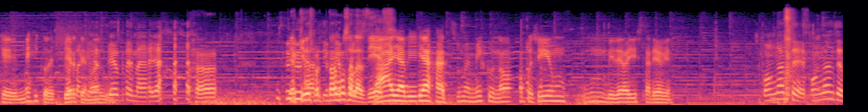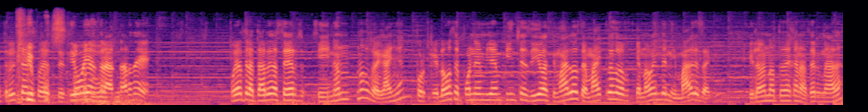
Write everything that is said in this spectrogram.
que México que despierte, ¿no? Algo. despierten allá. Ajá. Y aquí despertamos a las 10. Ah, ya vi a Hatsume Miku, no, pues sí, un, un video ahí estaría bien. Pónganse, pónganse truchas, ¿Qué pues pasó? sí voy a tratar de. Voy a tratar de hacer, si no nos regañan, porque luego se ponen bien pinches divas y malos de Microsoft que no venden ni madres aquí y luego no te dejan hacer nada.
